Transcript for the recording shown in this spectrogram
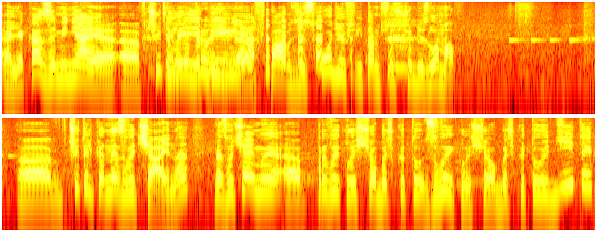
е, яка заміняє вчителя, який впав зі сходів і там щось собі зламав. Е, Вчителька незвичайна. Зазвичай ми е, привикли, що бешкету... звикли, що бешкетують діти,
